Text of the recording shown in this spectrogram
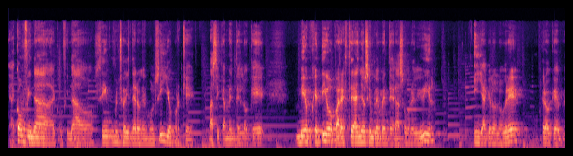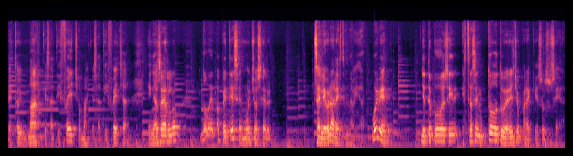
eh, confinada, confinado, sin mucho dinero en el bolsillo, porque básicamente lo que mi objetivo para este año simplemente era sobrevivir y ya que lo logré, creo que estoy más que satisfecho, más que satisfecha en hacerlo. No me apetece mucho hacer, celebrar esta Navidad. Muy bien, yo te puedo decir, estás en todo tu derecho para que eso suceda.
